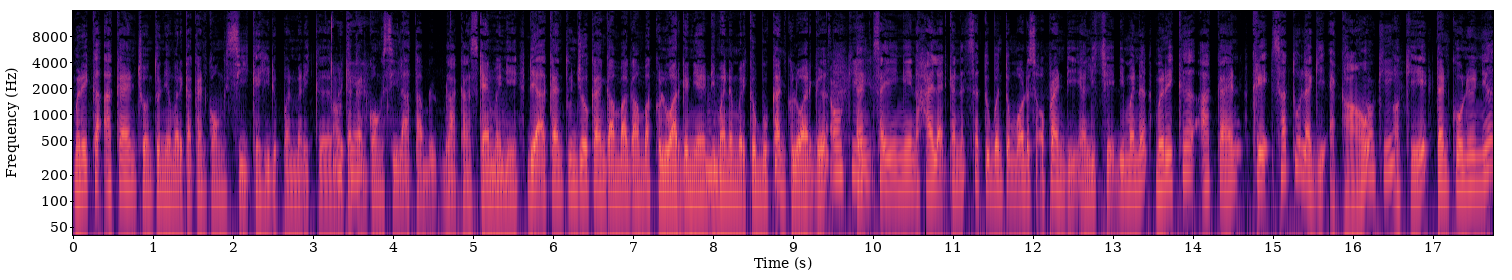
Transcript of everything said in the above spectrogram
mereka akan, contohnya mereka akan kongsi kehidupan mereka. Mereka okay. akan kongsi latar belakang scammer mm-hmm. ni. Dia akan tunjukkan gambar-gambar keluarganya mm-hmm. di mana mereka bukan keluarga okay. dan saya ingin highlightkan satu bentuk modus operandi yang licik di mana mereka akan create satu lagi account okay. okay dan kononnya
